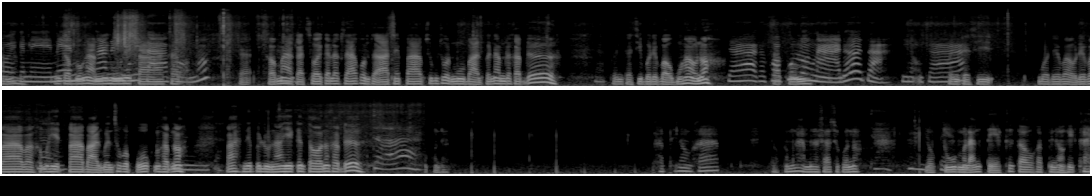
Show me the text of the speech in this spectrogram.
ซอยกันแน่มันแม่ก็บ่งามนในหูในตาพครับร้อมเนาะก็เขามากัช่วยกันรักษาความสะอาดในป่าชุมชนหมู่บ้านเพิ่นนำนะครับ เด้อจ้ะเพิ่นก็สิบ่ได้เบาหมู่เฮาเนาะจ้าก็ขครัอบบคุณผมล่วงหน้าเด้อจ้ะพี่น้องจ้าเพิ่นก็สิ บ่ได้เบาได้ว่าว่าเขามาจ้ะเฮ็ดป่าบ้านเพิ่นสกปรกเนาะครับเนาะอืมไปเดี๋ยวไปลุ้นหาเฮ็ดกันต่อเนาะครับ เด้อจ้าครับพี่น้องครับ ดอกงามๆเนาะสาวสกุลเนาะจ้าดอกตูมมาลังแตกคือเก่าครับพี่น้องเฮ็ดไข่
